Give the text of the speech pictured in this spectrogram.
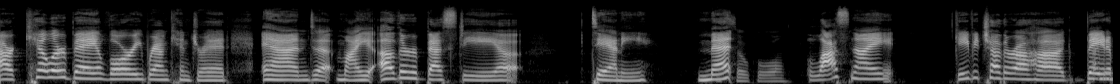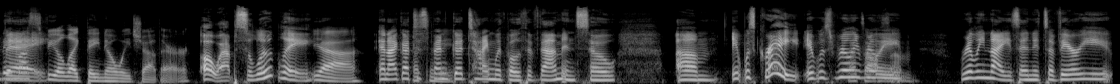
Our killer bay, Lori Brown Kindred, and uh, my other bestie, uh, Danny, met So cool. last night. Gave each other a hug. Bay I to mean, they bay. must feel like they know each other. oh, absolutely Yeah. and I got to spend neat. good time with both of them, and so um, it was great. It was really, That's really, awesome. really nice, and it's a very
